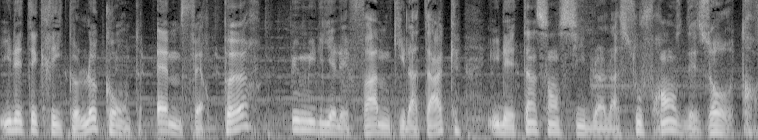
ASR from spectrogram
il est écrit que le comte aime faire peur, humilier les femmes qui l'attaquent, il est insensible à la souffrance des autres.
